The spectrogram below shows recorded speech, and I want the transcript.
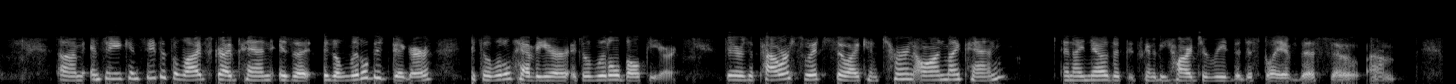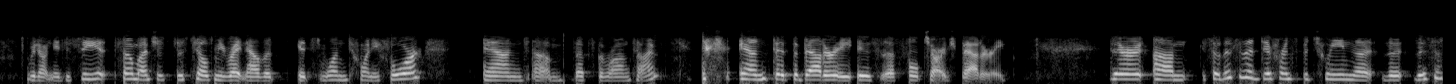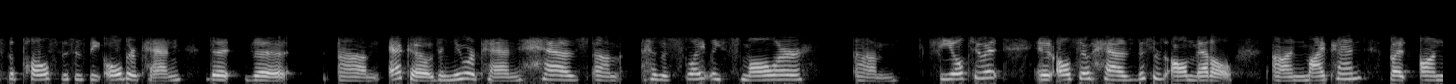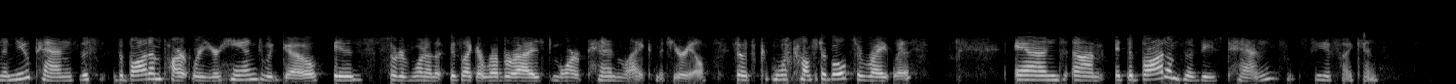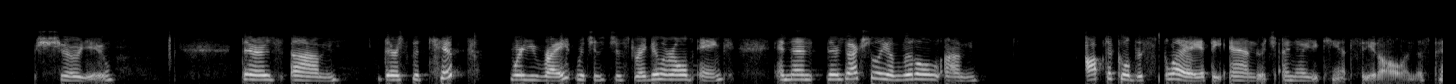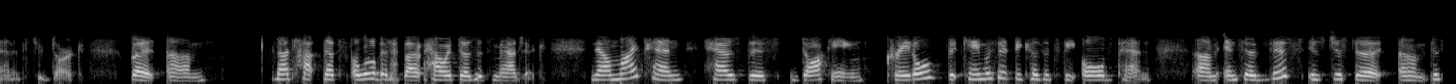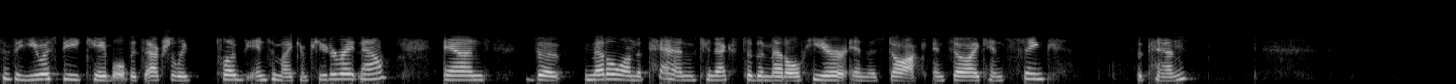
Um, and so you can see that the LiveScribe pen is a, is a little bit bigger, it's a little heavier, it's a little bulkier. There's a power switch so I can turn on my pen, and I know that it's going to be hard to read the display of this, so um, we don't need to see it so much. It just tells me right now that it's 124, and um, that's the wrong time, and that the battery is a full charge battery. There, um, so this is a difference between the, the, this is the Pulse, this is the older pen. The, the um, Echo, the newer pen, has, um, has a slightly smaller um, feel to it. And it also has, this is all metal on my pen, but on the new pens, this, the bottom part where your hand would go is sort of one of the, is like a rubberized, more pen-like material. So it's more comfortable to write with. And um, at the bottoms of these pens, let's see if I can show you. There's, um, there's the tip where you write, which is just regular old ink. And then there's actually a little um, optical display at the end, which I know you can't see at all in this pen. It's too dark. But um, that's, how, that's a little bit about how it does its magic. Now my pen has this docking cradle that came with it because it's the old pen. Um, and so this is just a um, this is a USB cable that's actually plugged into my computer right now, and the metal on the pen connects to the metal here in this dock, and so I can sync the pen.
